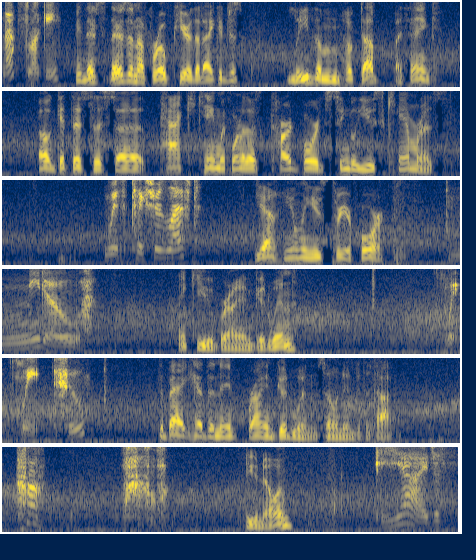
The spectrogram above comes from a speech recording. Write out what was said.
That's lucky. I mean, there's there's enough rope here that I could just leave them hooked up. I think. Oh, get this! This uh, pack came with one of those cardboard single-use cameras. With pictures left? Yeah, he only used three or four. Neato. Thank you, Brian Goodwin. Wait, wait, who? The bag had the name Brian Goodwin sewn into the top. Huh. Wow. Do you know him? Yeah, I just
